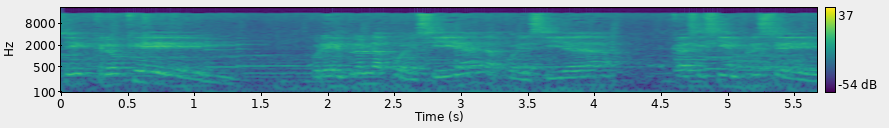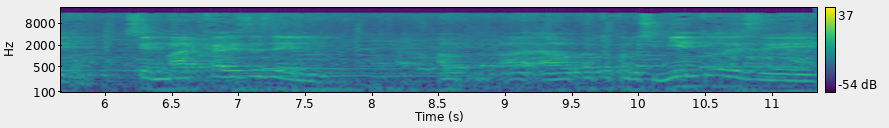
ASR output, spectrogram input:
Sí, creo que, por ejemplo, la poesía, la poesía casi siempre se, se enmarca es desde el autoconocimiento, desde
